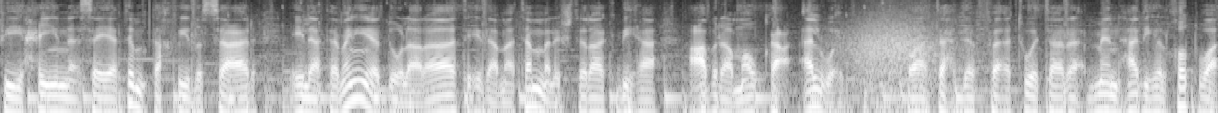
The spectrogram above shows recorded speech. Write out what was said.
في حين سيتم تخفيض السعر إلى 8 دولارات إذا ما تم الاشتراك بها عبر موقع الويب. وتهدف تويتر من هذه الخطوة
